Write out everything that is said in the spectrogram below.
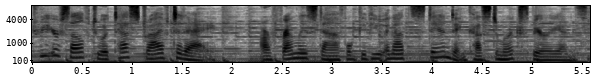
Treat yourself to a test drive today. Our friendly staff will give you an outstanding customer experience.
